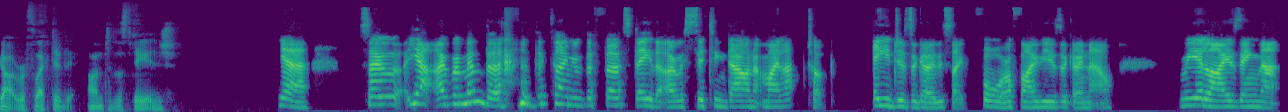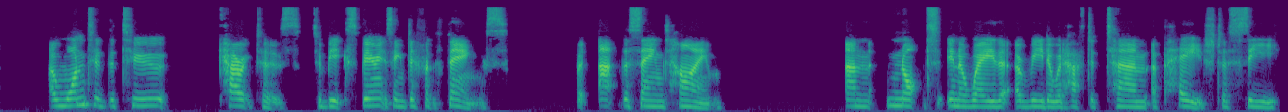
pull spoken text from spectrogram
got reflected onto the stage. Yeah. So yeah, I remember the kind of the first day that I was sitting down at my laptop ages ago, this like four or five years ago now, realizing that I wanted the two characters to be experiencing different things, but at the same time. And not in a way that a reader would have to turn a page to see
